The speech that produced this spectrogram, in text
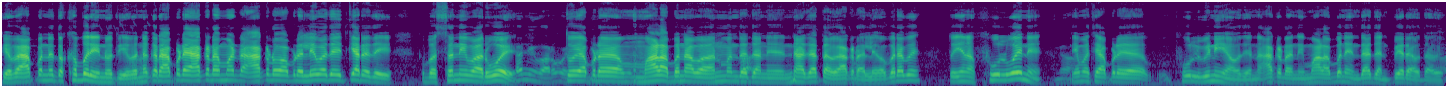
કે હવે આપણને તો ખબર નહોતી. હવે નકર આપણે આંકડા માટે આંકડો આપણે લેવા જઈએ ક્યારે જઈએ કે બસ શનિવાર હોય શનિવાર હોય. તો આપણે માળા બનાવવા હનુમાન દાદાને ના જતા હોય આંકડા લેવા. બરાબર? તો એના ફૂલ હોય ને એમાંથી આપણે ફૂલ વીણી આવે અને આંકડાની માળા બનાવીને દાદાને પહેરાવતા હોય.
